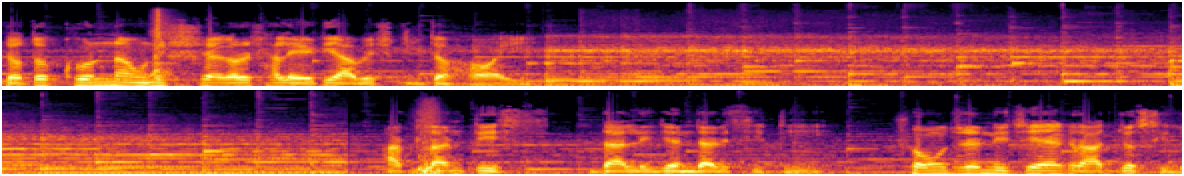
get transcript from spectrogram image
যতক্ষণ না উনিশশো এগারো সালে এটি আবিষ্কৃত হয়। আটলান্টিস, দ্য লিজেন্ডারি সিটি, সমুদ্রের নিচে এক রাজ্য ছিল।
